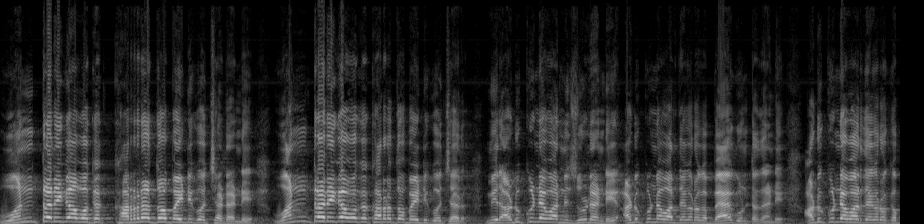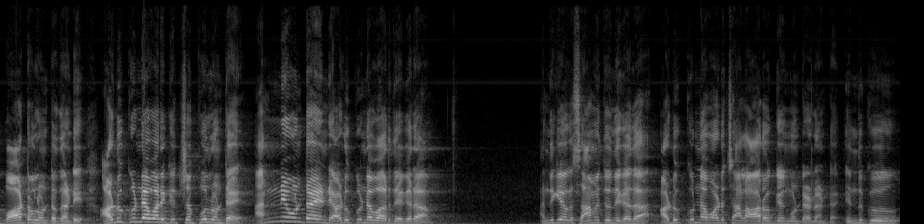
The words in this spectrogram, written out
ఒంటరిగా ఒక కర్రతో బయటికి వచ్చాడండి. ఒంటరిగా ఒక కర్రతో బయటికి వచ్చారు. మీరు అడుక్కునే వారిని చూడండి. అడుక్కుండే వారి దగ్గర ఒక బ్యాగ్ ఉంటుందండి. అడుక్కుండే వారి దగ్గర ఒక బాటిల్ ఉంటుందండి. అడుక్కునే వారికి చెప్పులు ఉంటాయి. అన్నీ ఉంటాయండి అడుక్కుండే వారి దగ్గర. అందుకే ఒక సామెత ఉంది కదా అడుక్కున్నవాడు చాలా ఆరోగ్యంగా ఉంటాడంట. ఎందుకు?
